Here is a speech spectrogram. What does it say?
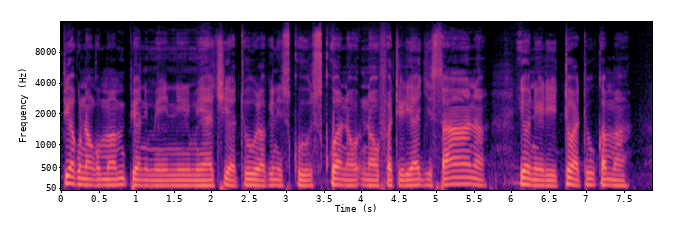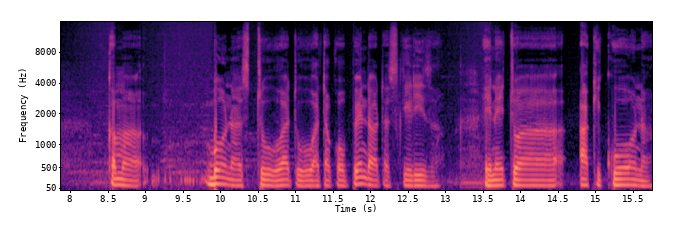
pia kuna ngoma mpya nime- nimeachia tu, lakini siku, sikuwa na, na ufuatiliaji sana. Hiyo nilitoa tu kama kama bonus tu, watu watakaopenda watasikiliza. Inaitwa Akikuona.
